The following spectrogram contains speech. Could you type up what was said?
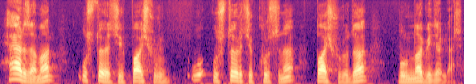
her zaman usta öğreticilik başvuru usta öğreticilik kursuna başvuruda bulunabilirler.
